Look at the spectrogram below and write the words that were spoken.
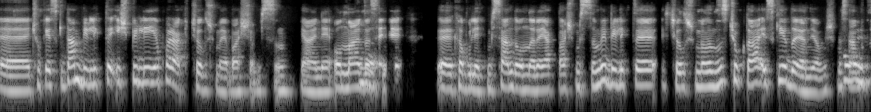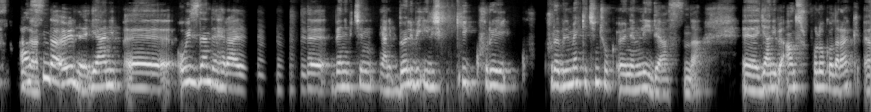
e, çok eskiden birlikte işbirliği yaparak çalışmaya başlamışsın. Yani onlar da evet. seni e, kabul etmiş, sen de onlara yaklaşmışsın ve birlikte çalışmanız çok daha eskiye dayanıyormuş. Mesela evet, aslında öyle. Yani e, o yüzden de herhalde benim için yani böyle bir ilişki kuray, kurabilmek için çok önemliydi aslında. E, yani bir antropolog olarak e,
